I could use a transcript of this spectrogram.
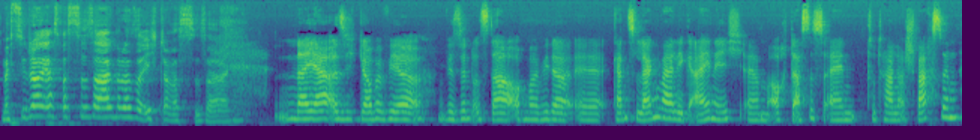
Möchtest du da erst was zu sagen oder soll ich da was zu sagen? Naja, also ich glaube, wir, wir sind uns da auch mal wieder äh, ganz langweilig einig. Ähm, auch das ist ein totaler Schwachsinn.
